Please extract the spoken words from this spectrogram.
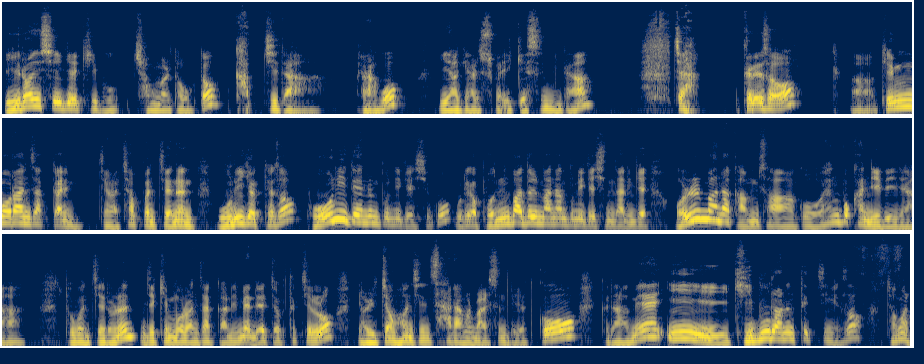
이런 시기의 기부 정말 더욱더 값지다라고 이야기할 수가 있겠습니다. 자, 그래서 어, 김모란 작가님, 제가 첫 번째는 우리 곁에서 본이 되는 분이 계시고 우리가 본받을 만한 분이 계신다는 게 얼마나 감사하고 행복한 일이냐. 두 번째로는 이제 김모란 작가님의 내적 특질로 열정, 헌신, 사랑을 말씀드렸고, 그 다음에 이 기부라는 특징에서 정말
